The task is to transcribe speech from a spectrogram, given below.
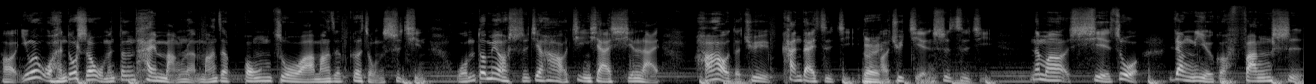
好，因为我很多时候我们真的太忙了，忙着工作啊，忙着各种事情，我们都没有时间好好静下心来，好好的去看待自己，对，啊，去检视自己。那么写作让你有个方式，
